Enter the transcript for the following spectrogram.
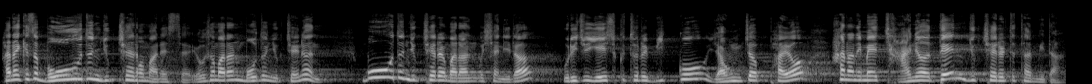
하나님께서 모든 육체라고 말했어요. 여기서 말하는 모든 육체는 모든 육체를 말하는 것이 아니라 우리 주 예수 그리스도를 믿고 영접하여 하나님의 자녀된 육체를 뜻합니다.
